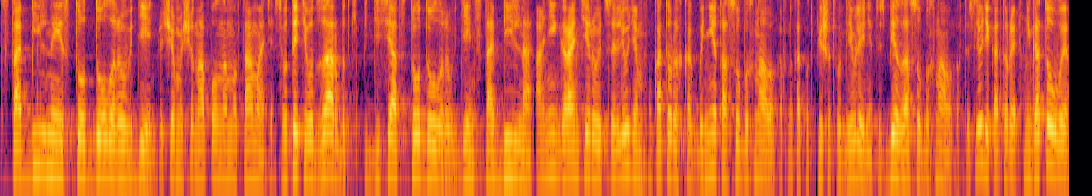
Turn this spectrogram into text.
стабильные 100 долларов в день, причем еще на полном автомате. То есть вот эти вот заработки 50-100 долларов в день стабильно, они гарантируются людям, у которых как бы нет особых навыков, ну как вот пишет в объявлении, то есть без особых навыков. То есть люди, которые не готовы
